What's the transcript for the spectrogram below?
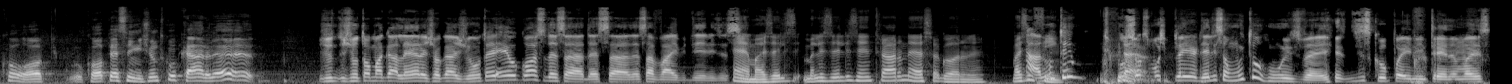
co-op. O co-op é assim, junto com o cara, né? Jun- Juntar uma galera, jogar junto. Eu gosto dessa, dessa, dessa vibe deles, assim. É, mas eles, mas eles, eles entraram nessa agora, né? Mas enfim. Ah, não tem. Os jogos multiplayer deles são muito ruins, velho. Desculpa aí, Nintendo, mas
